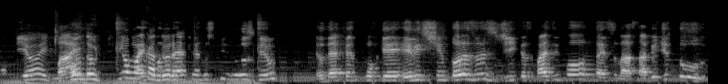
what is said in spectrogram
o pior é que mas, quando eu tinha locadora. eu defendo os perus, viu? Eu defendo porque eles tinham todas as dicas mais importantes lá, sabiam de tudo.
